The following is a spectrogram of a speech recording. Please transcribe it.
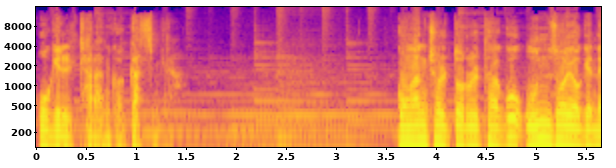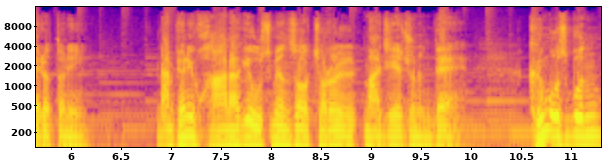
오길 잘한 것 같습니다. 공항철도를 타고 운서역에 내렸더니 남편이 환하게 웃으면서 저를 맞이해 주는데 그 모습은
